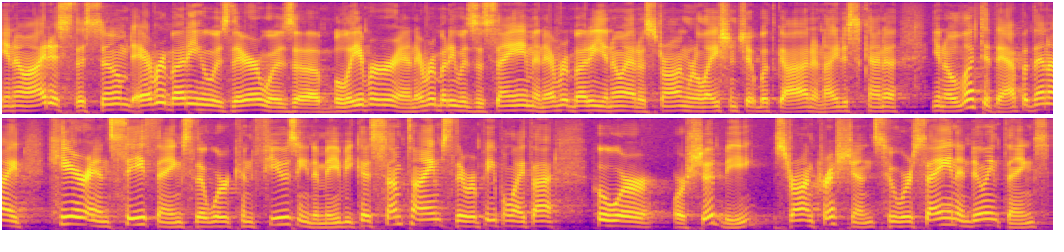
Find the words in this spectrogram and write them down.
you know, I just assumed everybody who was there was a believer and everybody was the same and everybody, you know, had a strong relationship with God. And I just kind of, you know, looked at that. But then I'd hear and see things that were confusing to me because sometimes there were people I thought who were, or should be, strong Christians who were saying and doing things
